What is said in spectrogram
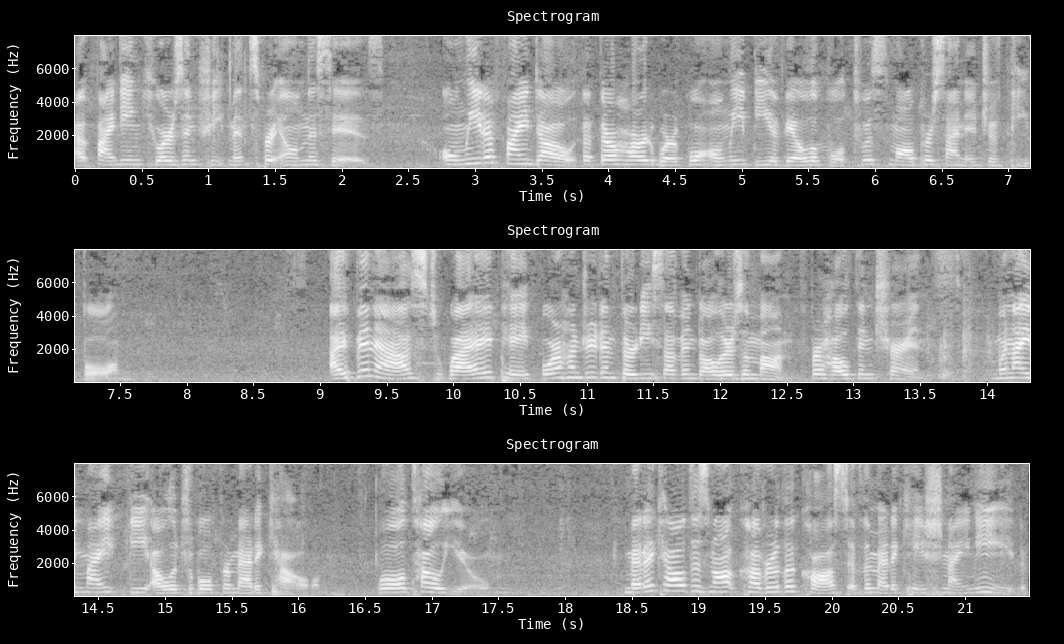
at finding cures and treatments for illnesses, only to find out that their hard work will only be available to a small percentage of people. I've been asked why I pay $437 a month for health insurance when I might be eligible for Medi-Cal. Well, I'll tell you. Medi-Cal does not cover the cost of the medication I need.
